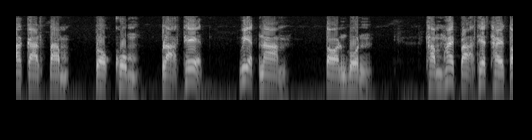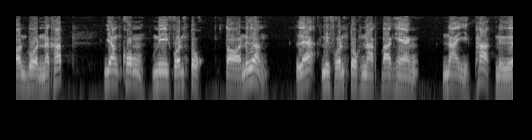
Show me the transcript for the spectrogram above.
อากาศต่ำปกคลุมประเทศ เวียดนามตอนบนทำให้ประเทศไทยตอนบนนะครับ ยังคงมีฝนตกต่อเนื่อง และมีฝนตกหนักบางแห่ง ในภาคเหนือ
